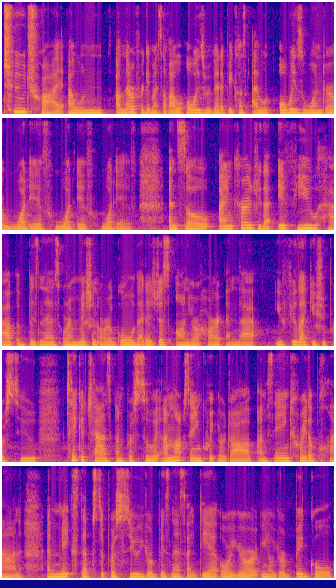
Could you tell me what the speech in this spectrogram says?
to try, I will I'll never forgive myself. I will always regret it because I will always wonder what if, what if, what if. And so I encourage you that if you have a business or a mission or a goal that is just on your heart and that you feel like you should pursue, take a chance and pursue it. I'm not saying quit your job. I'm saying create a plan and make steps to pursue your business idea or your, you know, your big goal.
